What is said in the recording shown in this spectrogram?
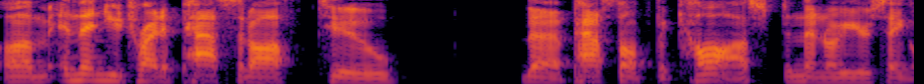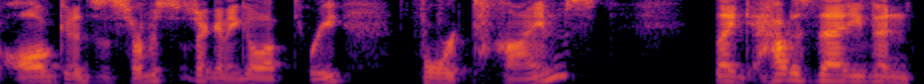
Um, and then you try to pass it off to the passed off the cost, and then you're saying all goods and services are going to go up three, four times. Like, how does that even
